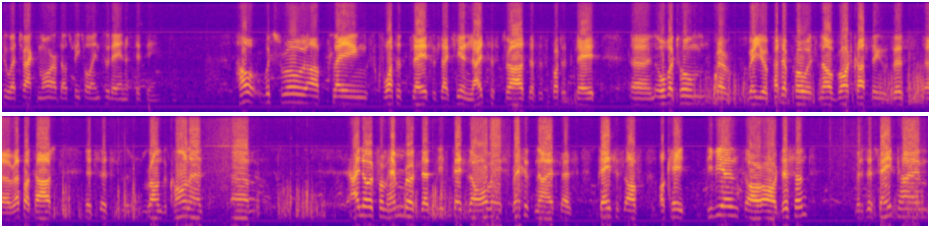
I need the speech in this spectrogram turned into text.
to attract more of those people into the inner city. How, which role are playing squatted places like here in Leidsestraat, there's a squatted place, in Overtoom where, where your Patapoe is now broadcasting this uh, reportage. It's, it's around the corner. Um, I know it from Hamburg that these places are always recognized as places of, okay, deviance or, or dissent, but at the same time,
